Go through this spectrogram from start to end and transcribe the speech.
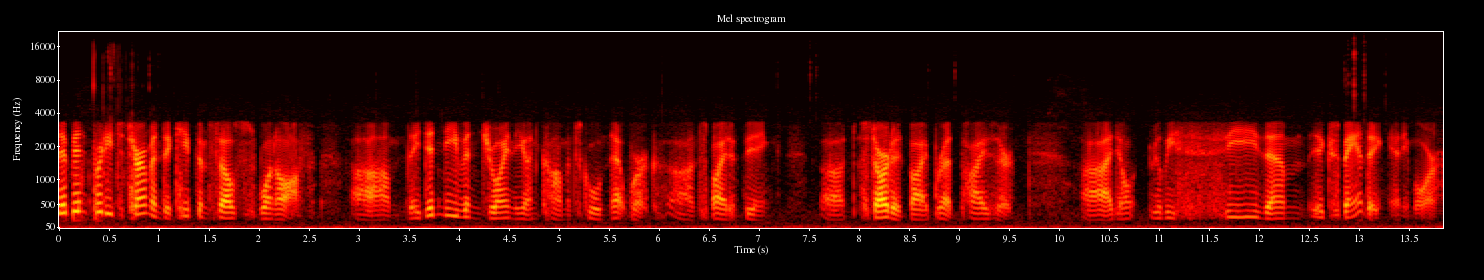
they've been pretty determined to keep themselves one-off. Um, they didn't even join the Uncommon School Network, uh, in spite of being uh, started by Brett Peiser. I don't really see them expanding anymore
